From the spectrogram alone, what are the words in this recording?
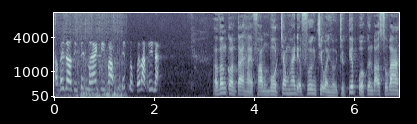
À, bây giờ thì xin mời anh Kỳ Vọng tiếp tục với bản tin ạ. À, vâng, còn tại Hải Phòng, một trong hai địa phương chịu ảnh hưởng trực tiếp của cơn bão số 3,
